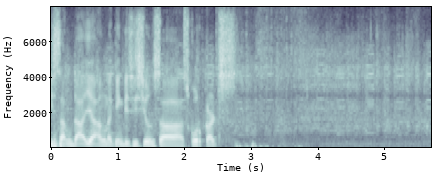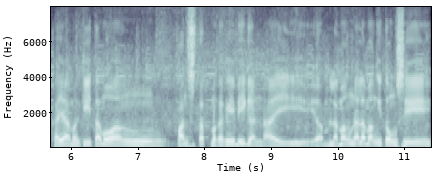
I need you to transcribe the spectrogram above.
Isang daya ang naging desisyon sa scorecards. Kaya makita mo ang panstat mga ay um, lamang na lamang itong si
